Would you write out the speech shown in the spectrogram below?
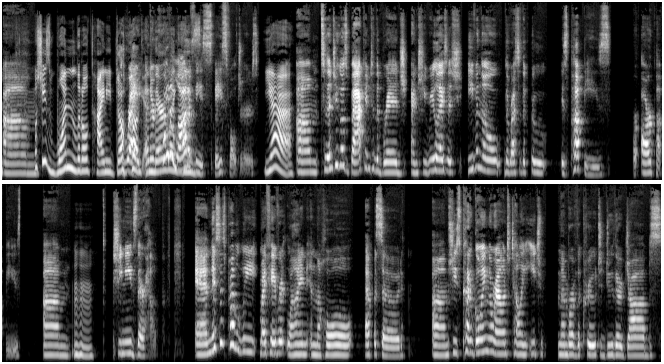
Um, Well, she's one little tiny dog, right, and, and, there they're quite like a lot of these- these space vultures. Yeah. Um, so then she goes back into the bridge and she realizes she, even though the rest of the crew is puppies or are puppies, um, Mm-hmm. she needs their help. And this is probably my favorite line in the whole episode. Um, she's kind of going around telling each member of the crew to do their jobs,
